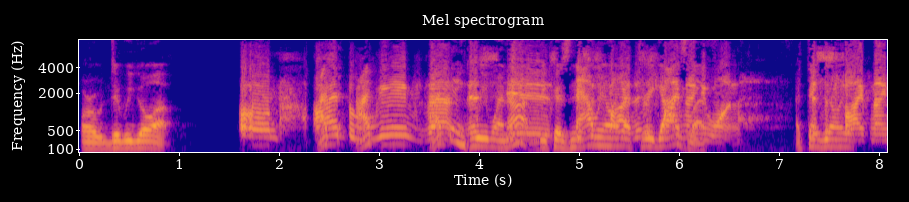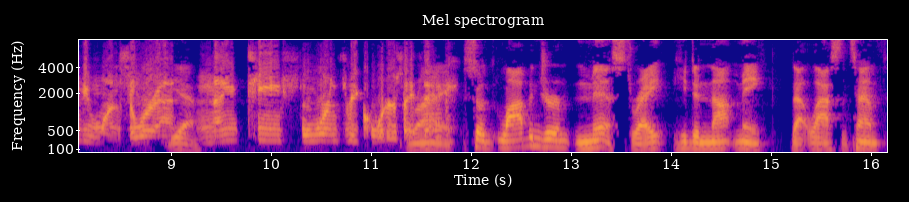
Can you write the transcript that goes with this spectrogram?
or did we go up? Um, I I, I- believe I that think we went up because now we only five- got three guys left. 591. I think This is only 591, so we're at Yeah. 19 four and three quarters, I think. right. think. So Lobinger missed. Right, he did not make that last attempt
